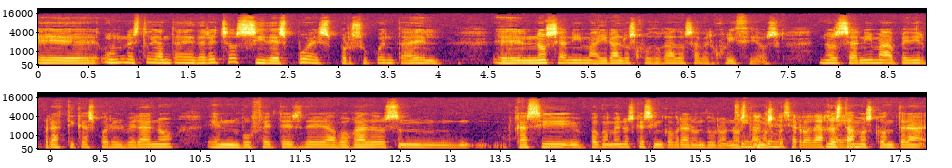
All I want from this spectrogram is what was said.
Eh, un estudiante de Derecho, si después, por su cuenta, él eh, no se anima a ir a los juzgados a ver juicios, no se anima a pedir prácticas por el verano en bufetes de abogados mm, casi poco menos que sin cobrar un duro. No estamos, no estamos contra,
